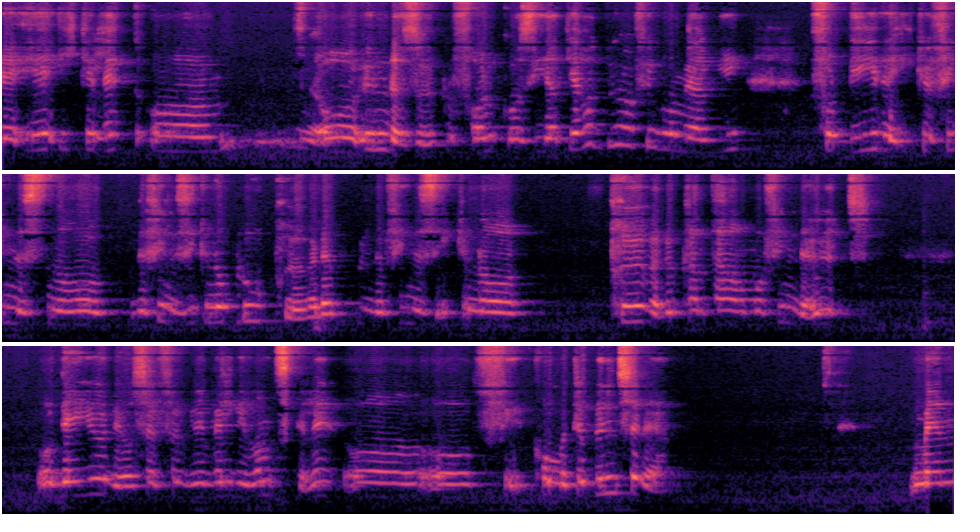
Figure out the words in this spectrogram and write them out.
det er ikke lett å å undersøke folk og si at ja, du har fibromyalgi fordi det ikke finnes noe det finnes ikke noe blodprøve. Det, det finnes ikke noe prøve du kan ta om å finne det ut. Og det gjør det jo selvfølgelig veldig vanskelig å, å komme til bunns i det. Men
